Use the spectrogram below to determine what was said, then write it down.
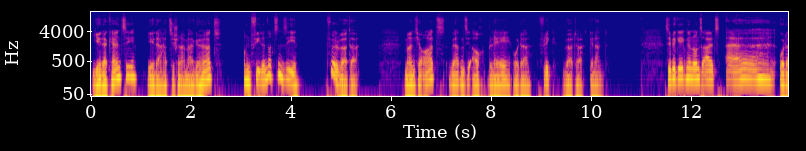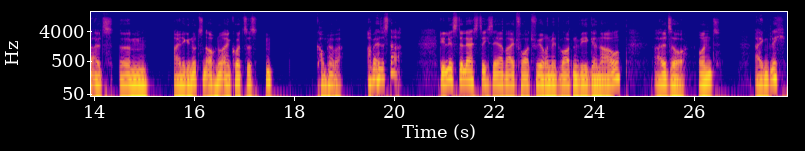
Jeder kennt sie, jeder hat sie schon einmal gehört und viele nutzen sie. Füllwörter. Mancherorts werden sie auch Blä- oder Flickwörter genannt. Sie begegnen uns als äh oder als ähm. Einige nutzen auch nur ein kurzes hm. Kaum hörbar. Aber es ist da. Die Liste lässt sich sehr weit fortführen mit Worten wie genau, also und eigentlich.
